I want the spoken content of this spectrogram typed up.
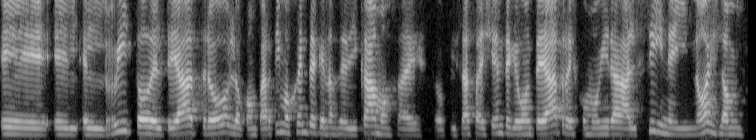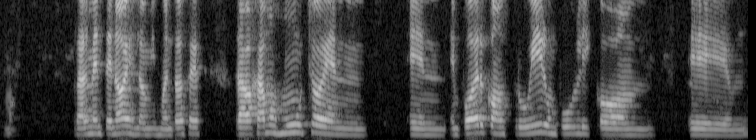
eh, el, rito del teatro lo compartimos gente que nos dedicamos a esto. Quizás hay gente que va a un teatro y es como ir al cine y no es lo mismo. Realmente no es lo mismo. Entonces, trabajamos mucho en, en, poder construir un público eh,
